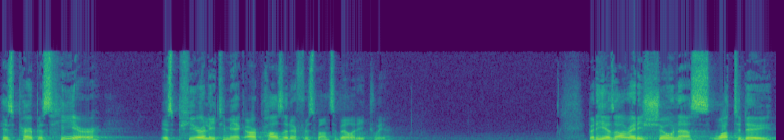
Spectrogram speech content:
His purpose here is purely to make our positive responsibility clear. But he has already shown us what to do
